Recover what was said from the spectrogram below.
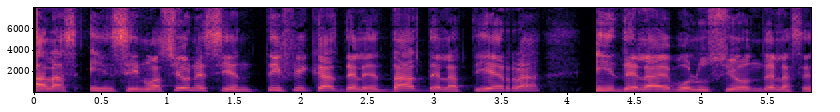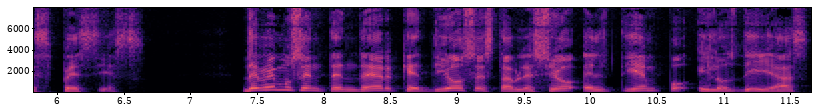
a las insinuaciones científicas de la edad de la Tierra y de la evolución de las especies. Debemos entender que Dios estableció el tiempo y los días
